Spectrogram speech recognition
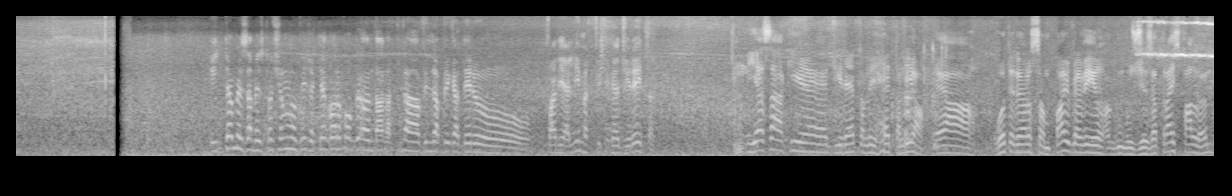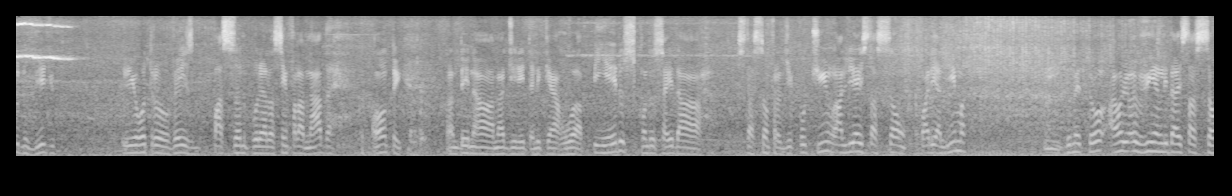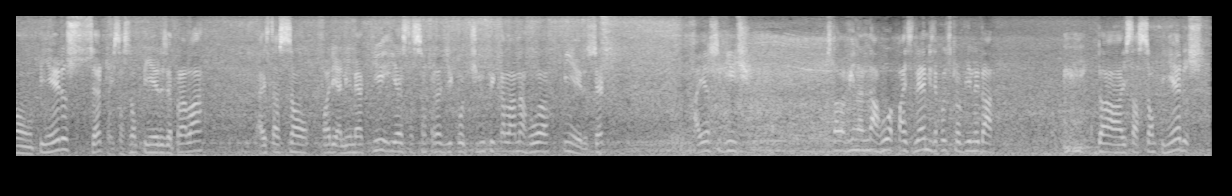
Então, meus amigos, continuando o vídeo aqui, agora eu vou andar aqui na Avenida Brigadeiro Faria Lima, que fica aqui à direita. E essa aqui é direto ali, reta ali, ó, é a outra Era Sampaio, gravei alguns dias atrás falando no vídeo. E outra vez passando por ela sem falar nada. Ontem andei na, na direita ali, que é a rua Pinheiros, quando eu saí da estação Fradique Coutinho. Ali é a estação Faria Lima do metrô. Eu vim ali da estação Pinheiros, certo? A estação Pinheiros é pra lá. A estação Faria Lima é aqui e a estação Fradique Coutinho fica lá na rua Pinheiros, certo? Aí é o seguinte, eu estava vindo ali na rua Paz Lemes, depois que eu vim ali da, da estação Pinheiros,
